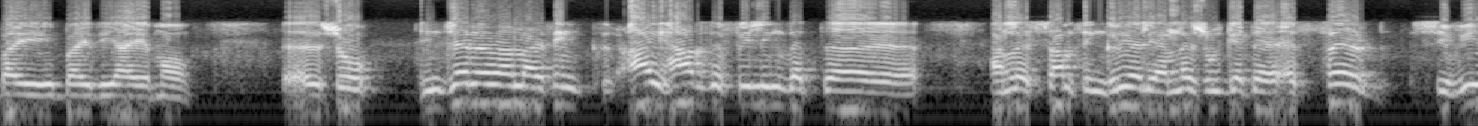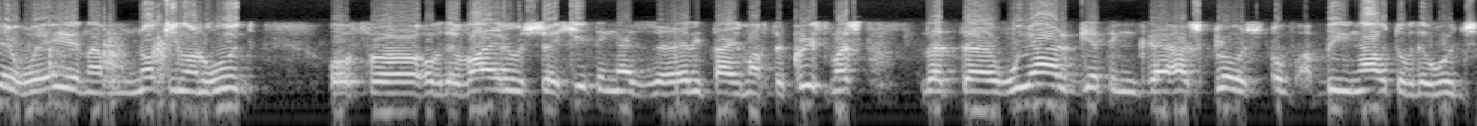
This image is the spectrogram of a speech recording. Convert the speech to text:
by, by the IMO. Uh, so in general, I think I have the feeling that uh, unless something really, unless we get a, a, third severe wave, and I'm knocking on wood, of, uh, of the virus uh, hitting us any time after Christmas, that we are getting as close of being out of the woods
